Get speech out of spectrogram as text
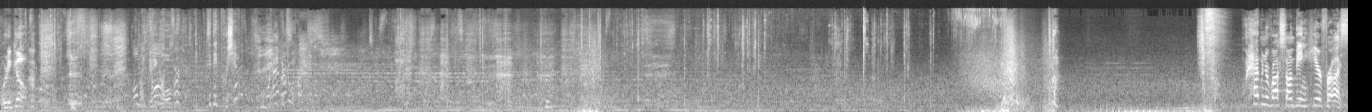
Where'd he go? Oh my god! Did he go over? Did they push him? Happened to Roxxon being here for us?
